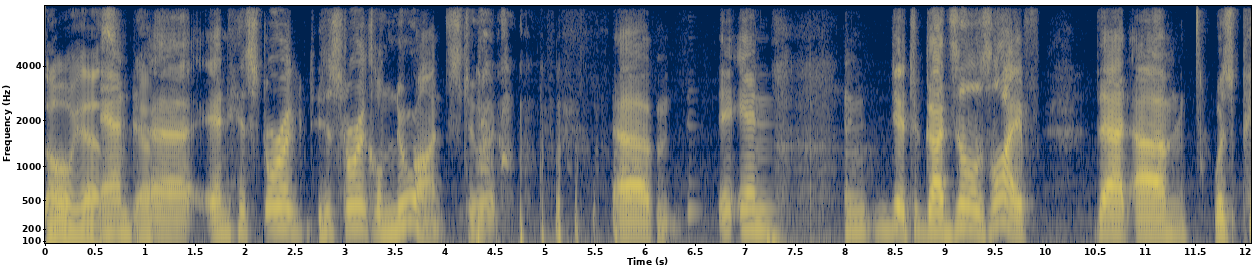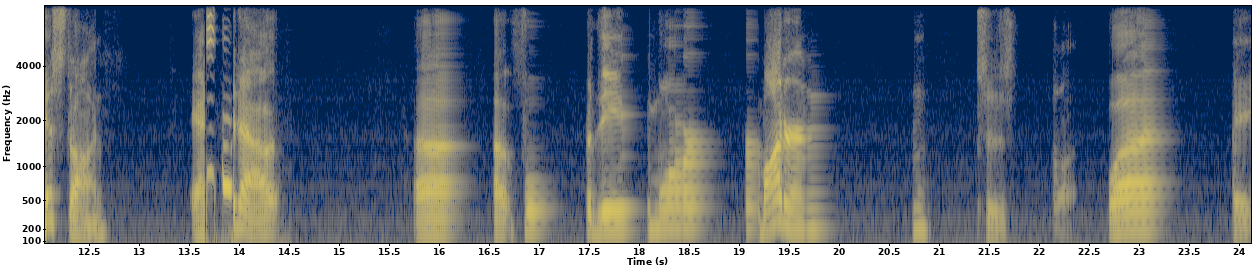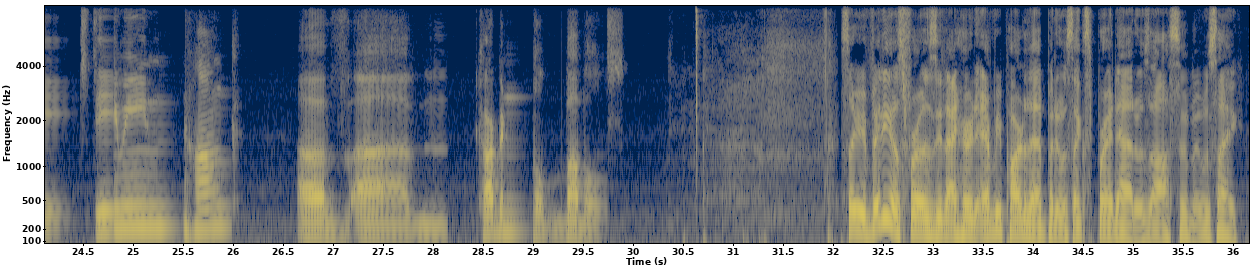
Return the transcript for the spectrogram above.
Oh yes. and yeah. uh, and historic historical nuance to it. um, in in yeah, to Godzilla's life that um, was pissed on and it out uh, for the more modern This is what a steaming hunk of um, carbon bubbles. So your video's frozen. I heard every part of that, but it was like spread out. It was awesome. It was like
